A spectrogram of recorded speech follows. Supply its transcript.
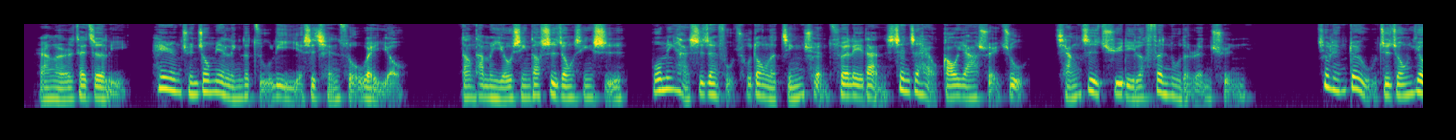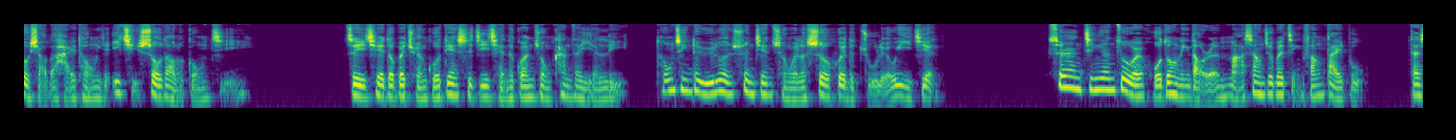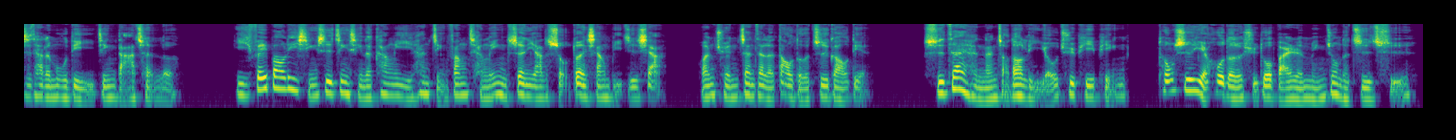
然而，在这里，黑人群众面临的阻力也是前所未有。当他们游行到市中心时，伯明翰市政府出动了警犬、催泪弹，甚至还有高压水柱，强制驱离了愤怒的人群。就连队伍之中幼小的孩童也一起受到了攻击。这一切都被全国电视机前的观众看在眼里，同情的舆论瞬间成为了社会的主流意见。虽然金恩作为活动领导人，马上就被警方逮捕，但是他的目的已经达成了。以非暴力形式进行的抗议和警方强硬镇压的手段相比之下，完全站在了道德制高点，实在很难找到理由去批评。同时，也获得了许多白人民众的支持。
